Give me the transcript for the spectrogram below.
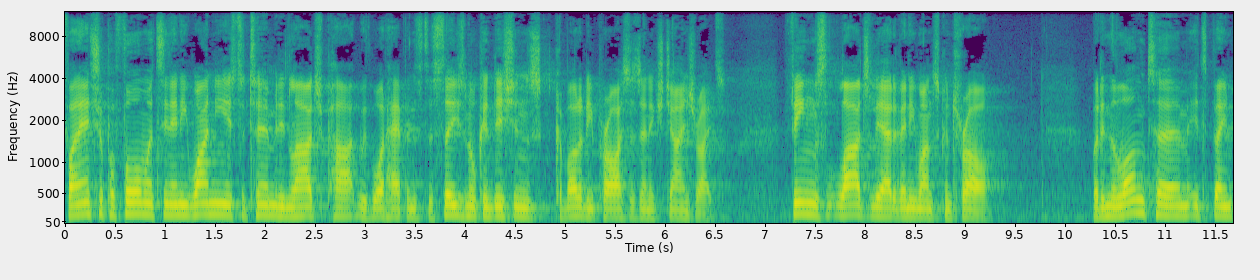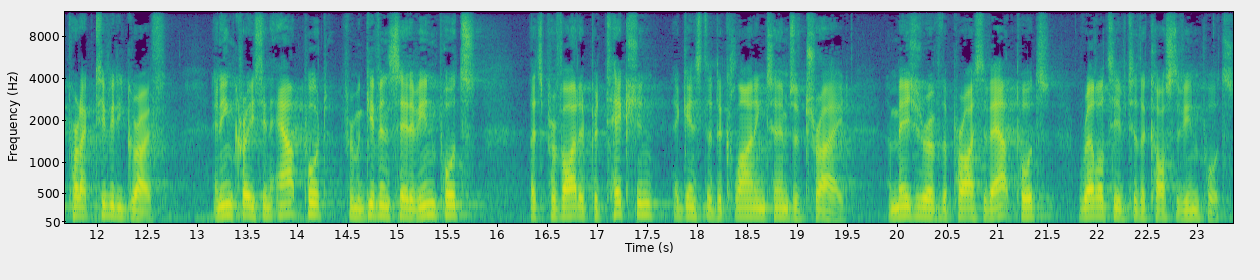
Financial performance in any one year is determined in large part with what happens to seasonal conditions, commodity prices and exchange rates, things largely out of anyone's control. But in the long term, it's been productivity growth, an increase in output from a given set of inputs that's provided protection against the declining terms of trade, a measure of the price of outputs relative to the cost of inputs.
